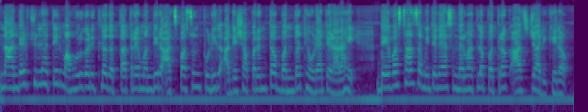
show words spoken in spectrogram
नांदेड जिल्ह्यातील माहूरगड इथलं दत्तात्रय मंदिर आजपासून पुढील आदेशापर्यंत बंद ठेवण्यात येणार आहे. देवस्थान समितीने या संदर्भातलं पत्रक आज जारी केलं.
